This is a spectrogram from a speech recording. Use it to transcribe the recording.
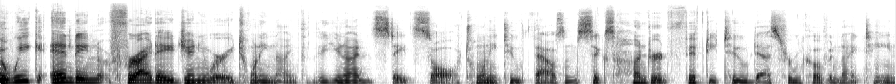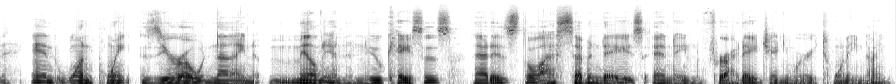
The week ending Friday, January 29th, the United States saw 22,652 deaths from COVID 19 and 1.09 million new cases. That is the last seven days ending Friday, January 29th.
